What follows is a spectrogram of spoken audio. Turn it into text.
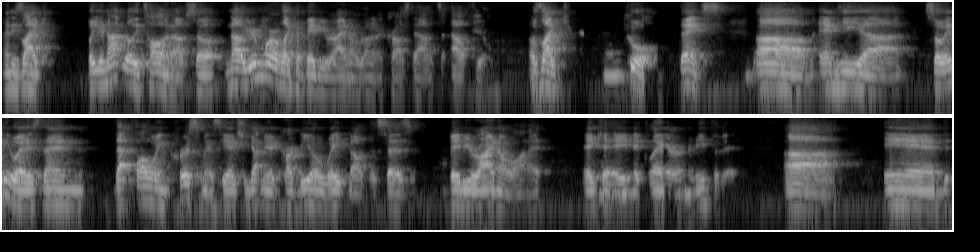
And he's like, "But you're not really tall enough, so no, you're more of like a baby rhino running across the out, outfield." I was like, "Cool, thanks." Um, and he, uh, so anyways, then that following Christmas, he actually got me a cardio weight belt that says "Baby Rhino" on it, aka Nick Langer underneath of it. Uh, and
